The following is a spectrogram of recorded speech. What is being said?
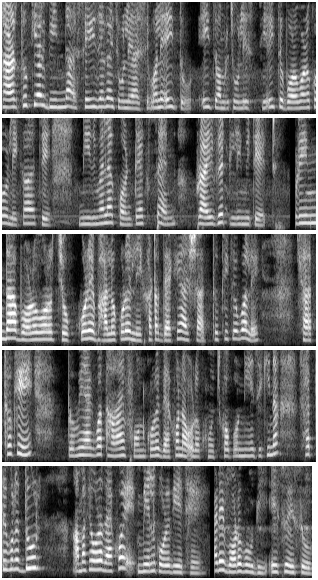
সার্থকী আর বিন্দা সেই জায়গায় চলে আসে। বলে, এই তো এই তো আমরা চলে এসেছি। এই তো বড় বড় করে লেখা আছে, Nirmala construction private limited Brinda বড় বড় চোখ করে ভালো করে লেখাটা দেখে আর সার্থকীকে বলে, সার্থকী, তুমি একবার থানায় ফোন করে দেখো না ওরা খোঁজ খবর নিয়েছে কি না সার্থকী বলে, দূর আমাকে ওরা দেখো মেল করে দিয়েছে। আরে বড় বৌদি, এসো এসো।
